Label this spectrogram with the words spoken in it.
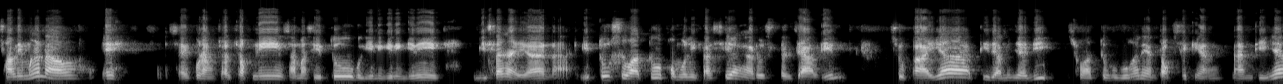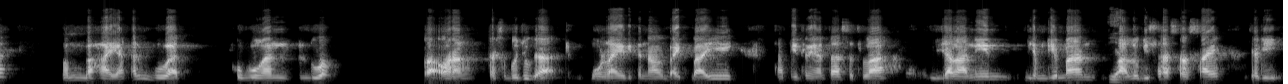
saling mengenal. Eh, saya kurang cocok nih sama situ, begini gini gini, bisa nggak ya? Nah, itu suatu komunikasi yang harus terjalin supaya tidak menjadi suatu hubungan yang toksik yang nantinya membahayakan buat hubungan dua orang tersebut juga. Mulai dikenal baik-baik tapi ternyata setelah dijalanin diam-diaman Ya. lalu bisa selesai jadi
